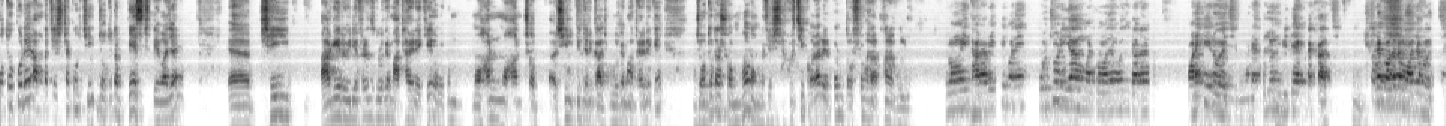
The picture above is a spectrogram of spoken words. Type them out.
মতো করে আমরা চেষ্টা করছি যতটা বেস্ট দেওয়া যায় সেই আগের ওই রেফারেন্সগুলোকে মাথায় রেখে, ওরকম মহান মহান সব শিল্পীদের কাজগুলোকে মাথায় রেখে যতটা সম্ভব আমরা চেষ্টা করছি করার, এরপর দর্শক আর আপনারা বলুন। এবং এই ধারাবাহিকটি মানে প্রচুর ইয়াং মানে তোমাদের মধ্যে যারা অনেকেই রয়েছে মানে এতজন মিলে একটা কাজ। সেটা কতটা মজা হচ্ছে?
